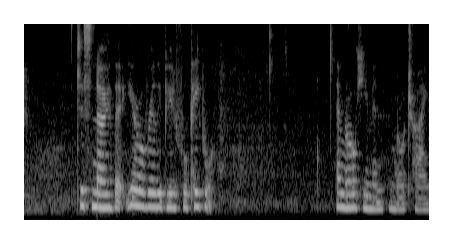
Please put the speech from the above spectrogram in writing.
just know that you're all really beautiful people and all human and all trying.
